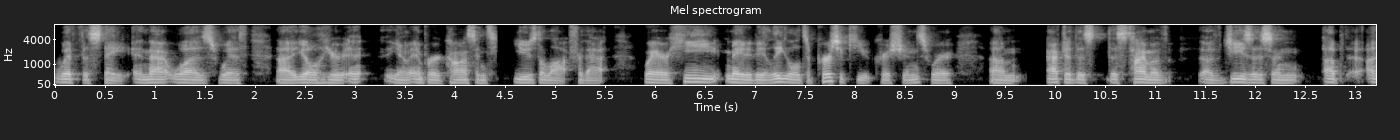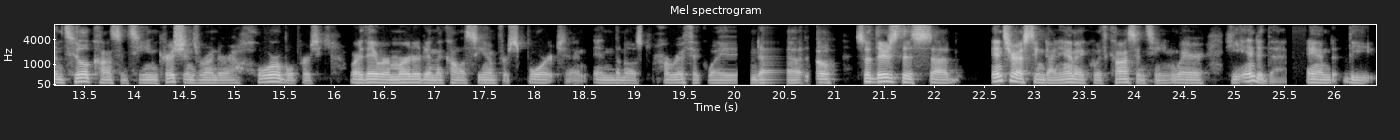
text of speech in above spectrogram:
with the state, and that was with uh, you'll hear you know Emperor Constantine used a lot for that, where he made it illegal to persecute Christians. Where um, after this this time of of Jesus and up until Constantine, Christians were under a horrible persecution where they were murdered in the Colosseum for sport and in the most horrific way. And uh, so, so there's this uh, interesting dynamic with Constantine where he ended that, and the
